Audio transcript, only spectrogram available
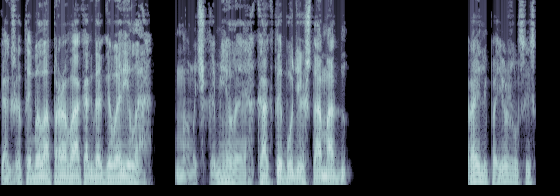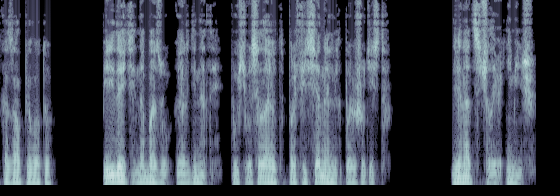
Как же ты была права, когда говорила. Мамочка милая, как ты будешь там од... Райли поежился и сказал пилоту. — Передайте на базу координаты. Пусть высылают профессиональных парашютистов. Двенадцать человек, не меньше.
